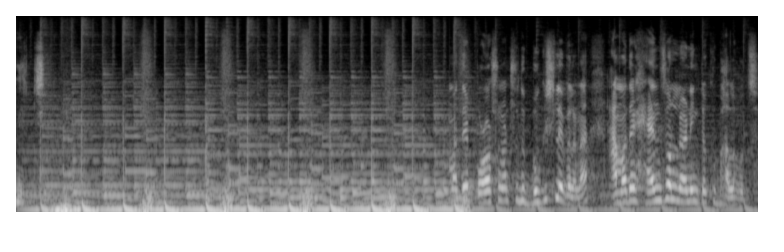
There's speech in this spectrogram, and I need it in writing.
নিচ্ছি। আমাদের পড়াশোনা শুধু বুকিশ লেভেলে না আমাদের হ্যান্ডস অন লার্নিংটা খুব ভালো হচ্ছে।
